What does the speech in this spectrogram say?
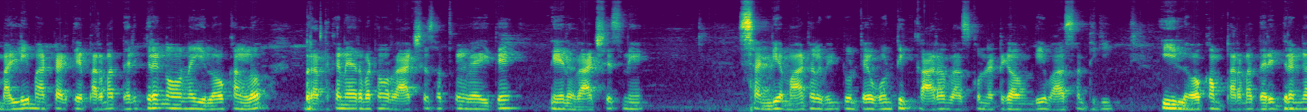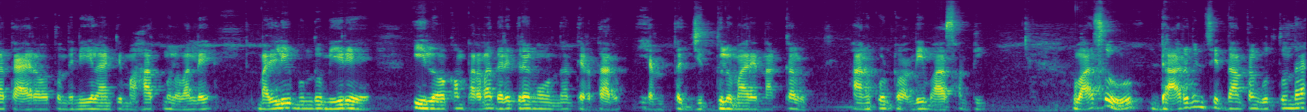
మళ్ళీ మాట్లాడితే పరమ దరిద్రంగా ఉన్న ఈ లోకంలో బ్రతక నేర్వటం రాక్షసత్వమే అయితే నేను రాక్షసిని. సంధ్య మాటలు వింటుంటే ఒంటికి కారం రాసుకున్నట్టుగా ఉంది వాసంతికి. ఈ లోకం పరమ దరిద్రంగా తయారవుతుంది నీలాంటి మహాత్ముల వల్లే. మళ్ళీ ముందు మీరే ఈ లోకం పరమ దరిద్రంగా ఉందని తిడతారు. ఎంత జిద్దులు మారే నక్కలు అనుకుంటోంది వాసంతి. వాసు డార్విన్ సిద్ధాంతం గుర్తుందా?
